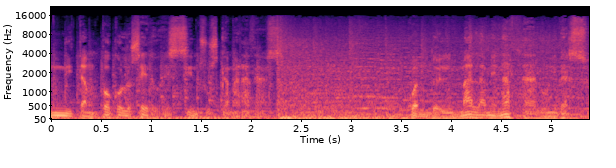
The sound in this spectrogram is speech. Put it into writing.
Ni tampoco los héroes sin sus camaradas. Cuando el mal amenaza al universo,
